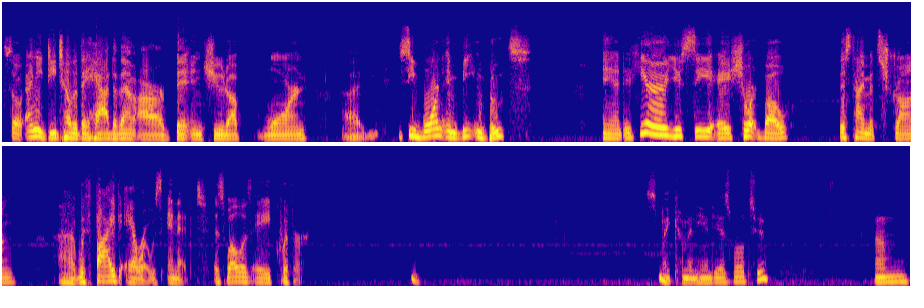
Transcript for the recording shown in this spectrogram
So any detail that they had to them are bitten, chewed up, worn. Uh, you see worn and beaten boots, and in here you see a short bow. This time it's strung uh, with five arrows in it, as well as a quiver. This might come in handy as well too. Um,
